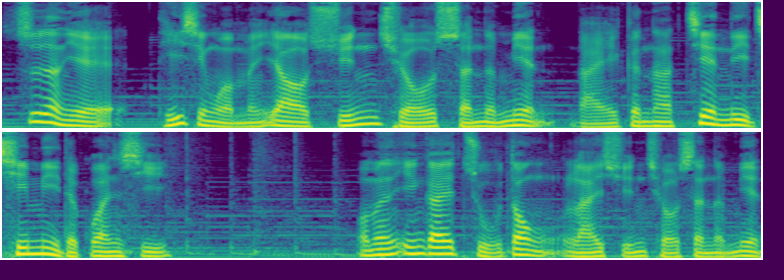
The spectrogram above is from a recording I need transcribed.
诗人也提醒我们要寻求神的面，来跟他建立亲密的关系。我们应该主动来寻求神的面，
